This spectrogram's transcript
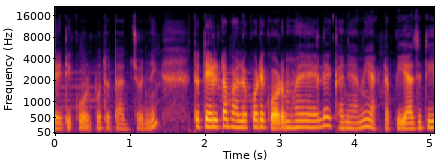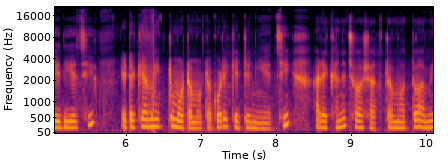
রেডি করব তো তার জন্যেই। তো তেলটা ভালো করে গরম হয়ে এলে এখানে আমি একটা পেঁয়াজ দিয়ে দিয়েছি। এটাকে আমি একটু মোটা মোটা করে কেটে নিয়েছি। আর এখানে ছ সাতটা মতো আমি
